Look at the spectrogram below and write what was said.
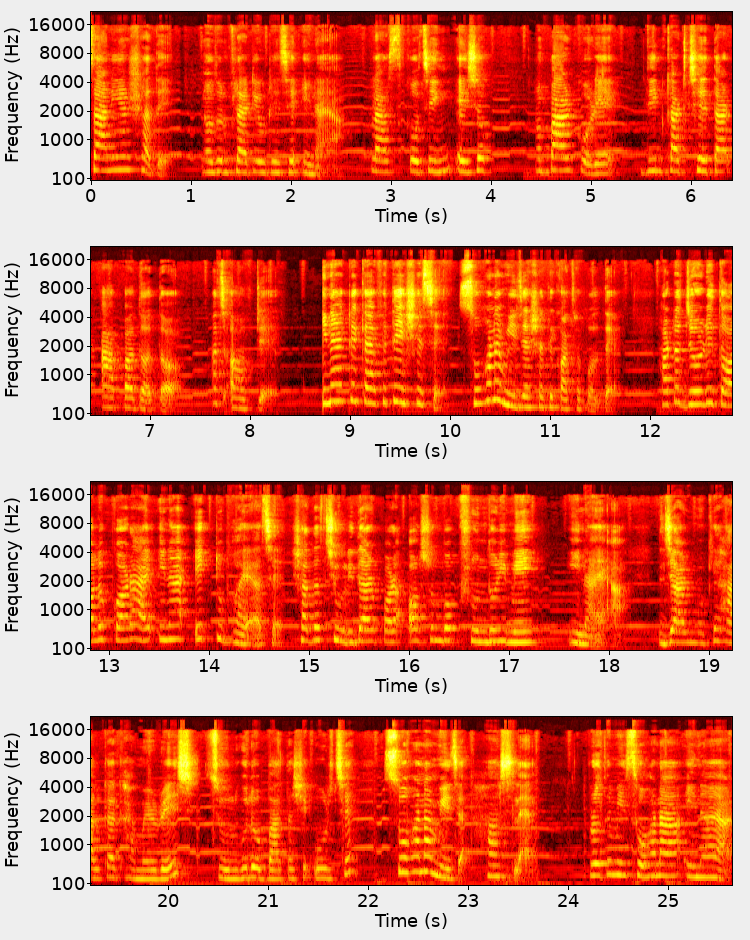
সানিয়ার সাথে নতুন ফ্ল্যাটে উঠেছে ইনায়া। ক্লাস কোচিং এইসব পার করে দিন কাটছে তার আপাতত। আজ অফ ডে ইনা একটা ক্যাফেতে এসেছে, সোহানা মির্জার সাথে কথা বলতে। হঠাৎ জরুরি তলব করায় ইনা একটু ভয়ে আছে। সাদা চুড়িদার পরা অসম্ভব সুন্দরী মেয়ে ইনায়া। যার মুখে হালকা ঘামের রেশ, চুলগুলো বাতাসে উড়ছে। সোহানা মির্জা হাসলেন। প্রথমেই সোহানা, ইনায়ার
